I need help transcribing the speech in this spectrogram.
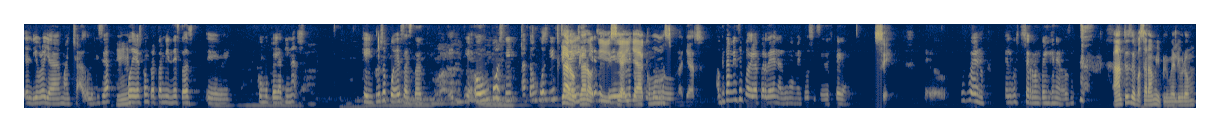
el libro ya manchado, lo que sea, Mm, podrías comprar también estas eh, como pegatinas que incluso puedes hasta eh, o un post-it, hasta un post-it. Claro, ahí claro, y si escribirle ya como que tu- subrayar. aunque también se podría perder en algún momento si se despega. Sí. Pues bueno, el gusto se rompe en géneros. ¿no? Antes de pasar a mi primer libro,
